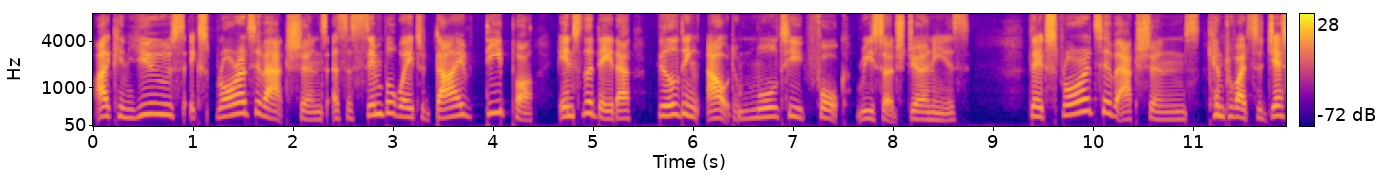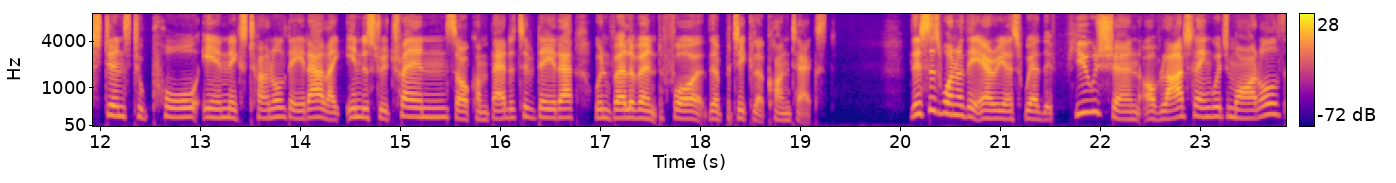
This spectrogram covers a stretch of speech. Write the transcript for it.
I can use explorative actions as a simple way to dive deeper into the data, building out multi fork research journeys. The explorative actions can provide suggestions to pull in external data like industry trends or competitive data when relevant for the particular context. This is one of the areas where the fusion of large language models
